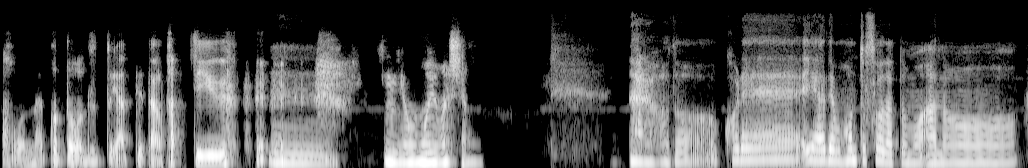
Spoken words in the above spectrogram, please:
こんなことをずっとやってたのかっていううん に思いましたもん。なるほど。これ、いや、でも本当そうだと思う。あのー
